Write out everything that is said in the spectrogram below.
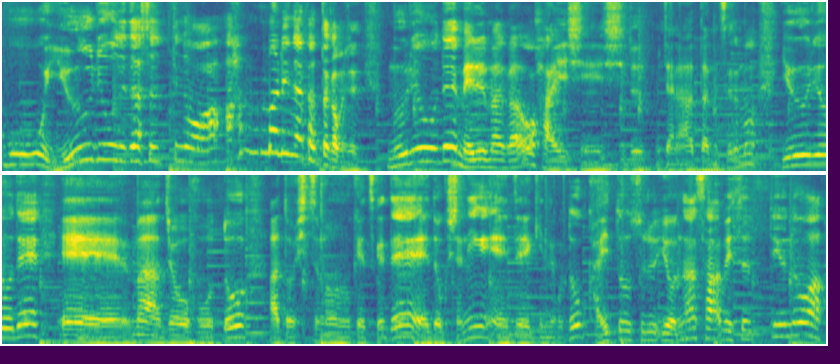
報を有料で出すっていうのはあんまりなかったかもしれない。無料でメルマガを配信するみたいなのあったんですけども、有料で、えー、まあ、情報と、あと質問を受け付けて、読者に、え税金のことを回答するようなサービスっていうのは、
